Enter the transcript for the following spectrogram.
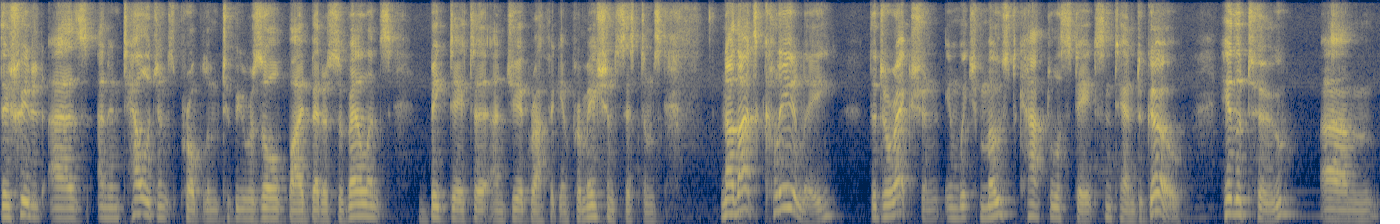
They treat it as an intelligence problem to be resolved by better surveillance, big data, and geographic information systems. Now, that's clearly the direction in which most capitalist states intend to go. Hitherto, um,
